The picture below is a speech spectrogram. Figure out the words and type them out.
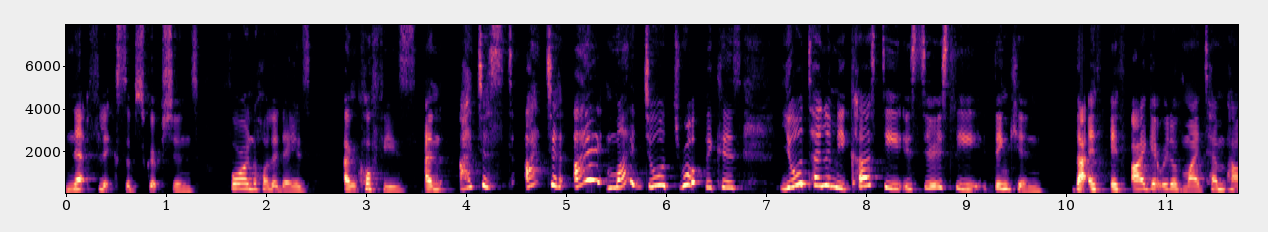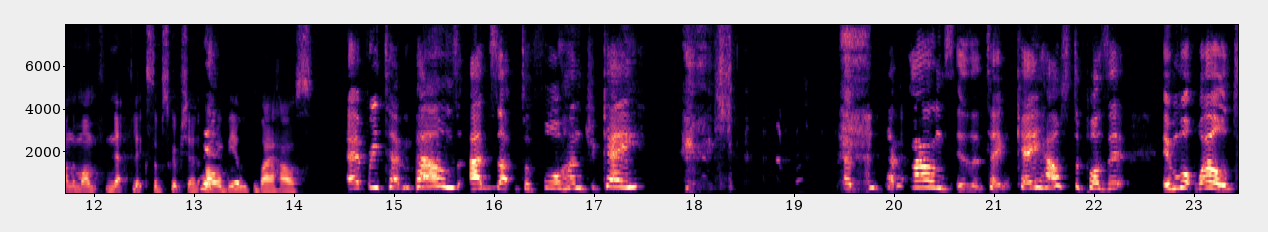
Netflix subscriptions foreign holidays and coffees. And I just I just I my jaw dropped because you're telling me Kirstie is seriously thinking that if, if I get rid of my £10 a month Netflix subscription, yeah. I'll be able to buy a house every ten pounds adds up to four hundred k. every ten pounds is a ten k house deposit. In what world?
